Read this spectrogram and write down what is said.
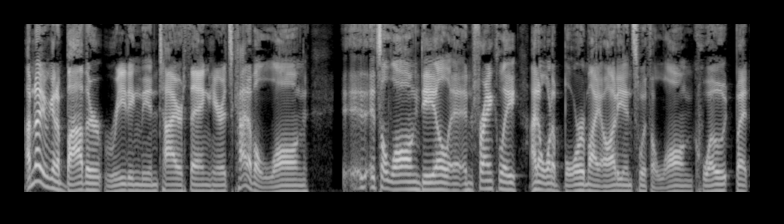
I'm not even going to bother reading the entire thing here. It's kind of a long it's a long deal and frankly, I don't want to bore my audience with a long quote, but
